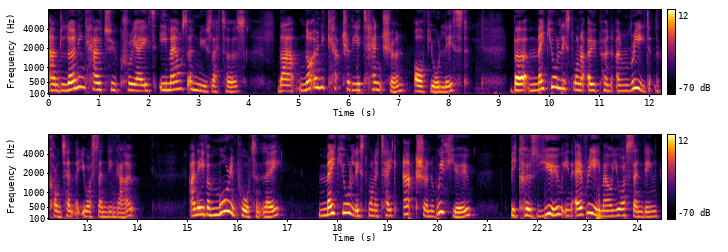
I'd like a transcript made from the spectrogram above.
and learning how to create emails and newsletters that not only capture the attention of your list, but make your list want to open and read the content that you are sending out. And even more importantly, make your list want to take action with you because you, in every email you are sending,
